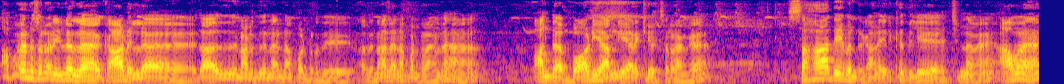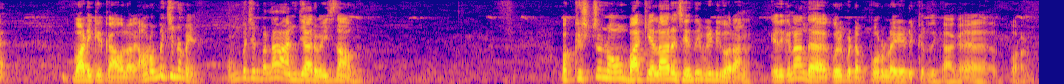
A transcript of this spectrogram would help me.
அப்போ என்ன சொன்னார்? இல்லை இல்லை காடு இல்லை. ஏதாவது நடந்ததுன்னா என்ன பண்ணுறது அதனால் என்ன பண்ணுறாங்கன்னா அந்த பாடியை அங்கேயே இறக்கி வச்சிடுறாங்க. சகாதேவன் இருக்கான். இருக்கிறதுலேயே சின்னவன். அவன் பாடிக்கு காவலாக அவன் ரொம்ப சின்ன பையன். ரொம்ப சின்ன பையனா அஞ்சாறு வயசு தான் ஆகுது. இப்போ கிருஷ்ணனும் பாக்கி எல்லாரும் சேர்ந்து வீட்டுக்கு வராங்க. எதுக்குன்னா அந்த குறிப்பிட்ட பொருளை எடுக்கிறதுக்காக போகிறாங்க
